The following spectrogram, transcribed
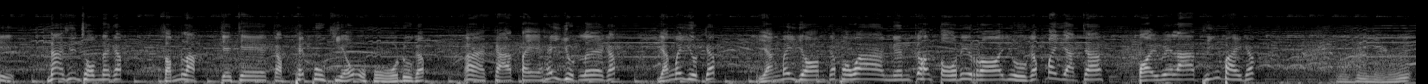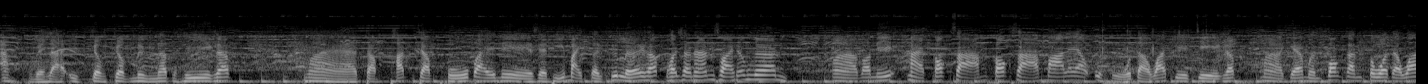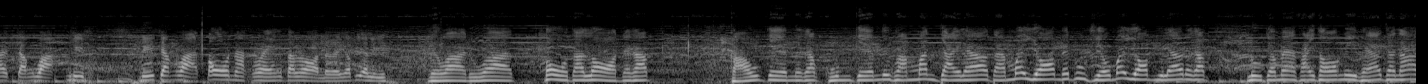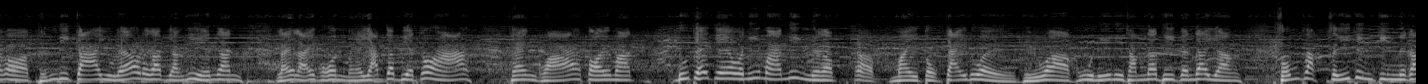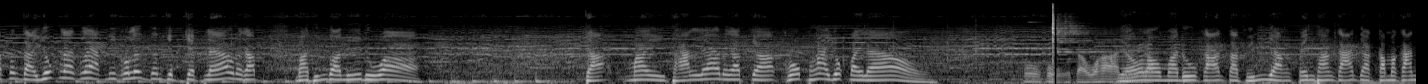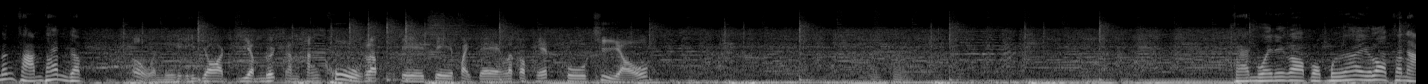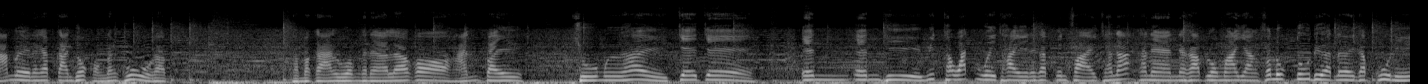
น่าชื่นชมนะครับสำหรับเจเจ กับเพชรภูเขียวโอ้โหดูครับอ่ากาเตะให้หยุดเลยครับ ยังไม่หยุดครับ ยังไม่ยอมครับเพราะว่าเงินก้อนโตนี่รออยู่ครับไม่อยากจะปล่อยเวลาทิ้งไปครับอื้อหืออะเวลาอีกเกือบเกือบหนึ่งนาทีครับแหมาจับพัดจับผูไปนี่เศรษฐีใหม่เกิดขึ้นเลยครับ เพราะฉะนั้นฝ่ายน้ำเงินมาตอนนี้แหมาก๊อก3ก๊อก3มาแล้วโอ้โหแต่ว่าเจเจครับแหมาแกเหมือนป้องกันตัวแต่ว่าจังหวะมีมีจังหวะโต้หนักแรงตลอดเลยครับพี่อาลีเรียกว่าดูว่าโต้ตลอดนะครับ เก๋าเกมนะครับคุมเกมด้วยความมั่นใจแล้ว แต่ไม่ยอมเพชรผู้เขียวไม่ยอมอยู่แล้วนะครับ ลูกเจ้าแม่ไทยทองนี่แพ้ชนะก็ถึงดีกาอยู่แล้วนะครับ อย่างที่เห็นกันหลาย ๆ คนพยายามจะเบียดเข้าหาแข้งขวาต่อยหมัดดูเจเจวันนี้มานิ่งนะครับ ครับ ไม่ตกใจด้วย ถือว่าคู่นี้นี่ทำหน้าที่กันได้อย่าง สมศักดิ์ศรีจริง ๆ นะครับ ตั้งแต่ยกแรก ๆ นี่เขาเล่นกันเจ็บๆแล้วนะครับ มาถึงตอนนี้ดูว่า จะไม่ทันแล้วนะครับ จะครบ 5 ยกไปแล้ว โอ้โหแต่ว่าเดี๋ยวเรามาดูการตัดสินอย่างเป็นทางการจากกรรมการทั้ง 3 ท่านครับโอ้วันนี้ยอดเยี่ยมด้วยกันทั้งคู่ครับเจเจไฟแดงแล้วก็เพชรภูเขียวอื้อหือแฟนมวยนี่ก็ปรบมือให้รอบสนามเลยนะครับ การชกของทั้งคู่ครับ กรรมการรวมคะแนนแล้วก็หันไป ชูมือให้เจเจ NNT วิทวัฒน์มวยไทยนะครับ เป็นฝ่ายชนะคะแนนนะครับ ลงมาอย่างสนุกดูเดือดเลยครับคู่นี้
